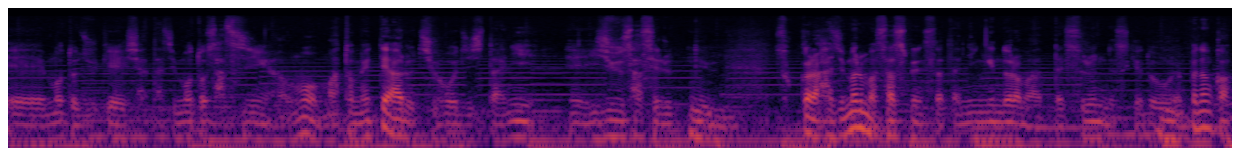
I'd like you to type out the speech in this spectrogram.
えー元受刑者たち元殺人犯をまとめてある地方自治体に、えー移住させるっていう、うん。そこから始まるまあサスペンスだったり人間ドラマだったりするんですけど、うん。やっぱなんか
